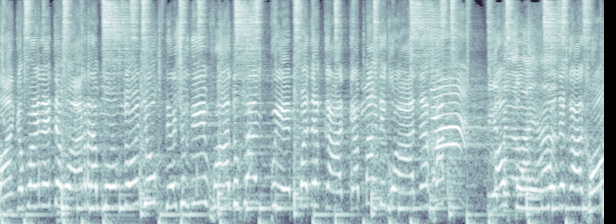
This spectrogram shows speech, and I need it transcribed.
ผ่านกันไปในจังหวะระมวงย้อนยุค เดี๋ยวช่วงนี้พาทุกท่านเปลี่ยนบรรยากาศกันบ้างดีกว่านะครับ เข้าสู่บรรยากาศของ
